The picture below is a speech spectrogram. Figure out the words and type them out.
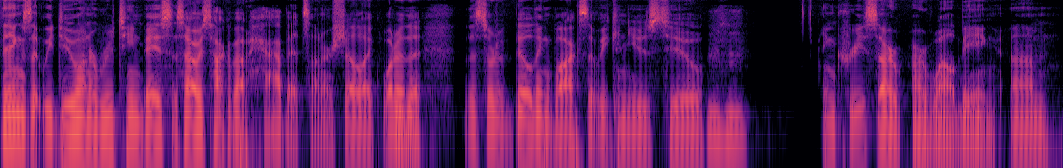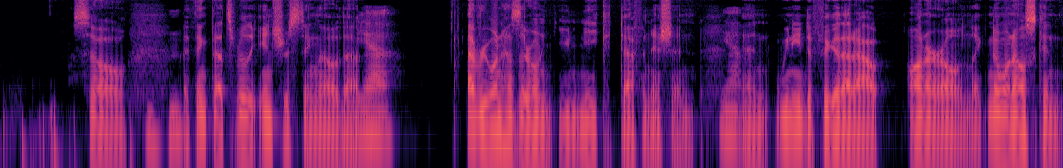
things that we do on a routine basis i always talk about habits on our show like what are Mhm. the the sort of building blocks that we can use to Mhm. increase our our well-being um so Mhm. i think that's really interesting though that Yeah. everyone has their own unique definition, Yeah. and we need to figure that out on our own. Like no one else can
